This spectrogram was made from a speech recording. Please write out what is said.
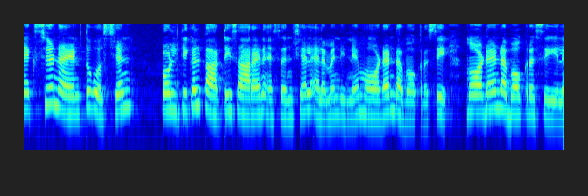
next ninth question political parties are an essential എലമെൻറ്റിൻ്റെ in a modern democracy modern ഡെമോക്രസിയിൽ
